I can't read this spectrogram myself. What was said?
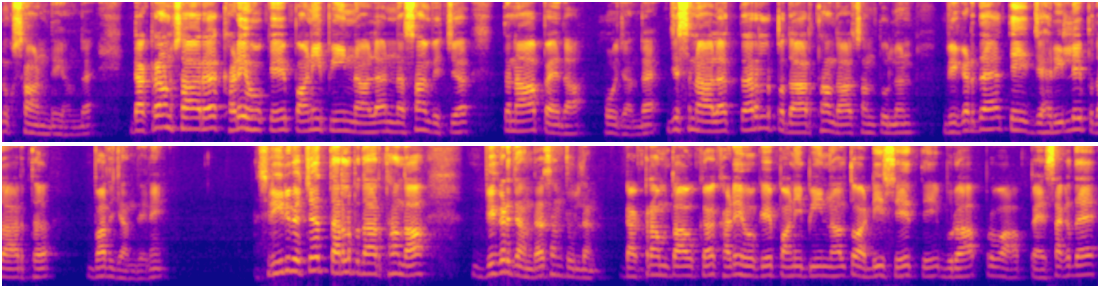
ਨੁਕਸਾਨਦੇਹ ਹੁੰਦਾ ਹੈ। ਡਾਕਟਰਾਂ ਅਨੁਸਾਰ ਖੜੇ ਹੋ ਕੇ ਪਾਣੀ ਪੀਣ ਨਾਲ ਨਸਾਂ ਵਿੱਚ ਤਣਾਅ ਪੈਦਾ ਹੋ ਜਾਂਦਾ ਹੈ, ਜਿਸ ਨਾਲ ਤਰਲ ਪਦਾਰਥਾਂ ਦਾ ਸੰਤੁਲਨ ਵਿਗੜਦਾ ਹੈ ਤੇ ਜ਼ਹਿਰੀਲੇ ਪਦਾਰਥ ਵੱਧ ਜਾਂਦੇ ਨੇ। ਸਰੀਰ ਵਿੱਚ ਤਰਲ ਪਦਾਰਥਾਂ ਦਾ ਵਿਗੜ ਜਾਂਦਾ ਸੰਤੁਲਨ। ਡਾਕਟਰਾਂ ਮੁਤਾਬਕ ਖੜੇ ਹੋ ਕੇ ਪਾਣੀ ਪੀਣ ਨਾਲ ਤੁਹਾਡੀ ਸਿਹਤ ਤੇ ਬੁਰਾ ਪ੍ਰਭਾਵ ਪੈ ਸਕਦਾ ਹੈ।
